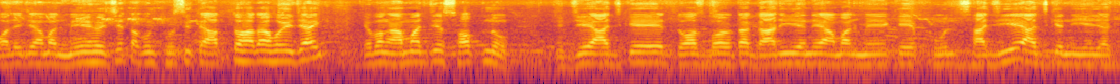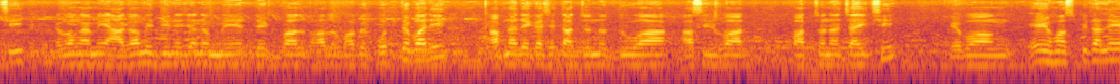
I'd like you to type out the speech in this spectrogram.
বলে যে আমার মেয়ে হয়েছে, তখন খুশিতে আত্মহারা হয়ে যায় এবং আমার যে স্বপ্ন যে আজকে দশ বারোটা গাড়ি এনে আমার মেয়েকে ফুল সাজিয়ে আজকে নিয়ে যাচ্ছি এবং আমি আগামী দিনে যেন মেয়ের দেখভাল ভালোভাবে করতে পারি, আপনাদের কাছে তার জন্য দোয়া, আশীর্বাদ। প্রার্থনা চাইছি এবং এই হসপিটালে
